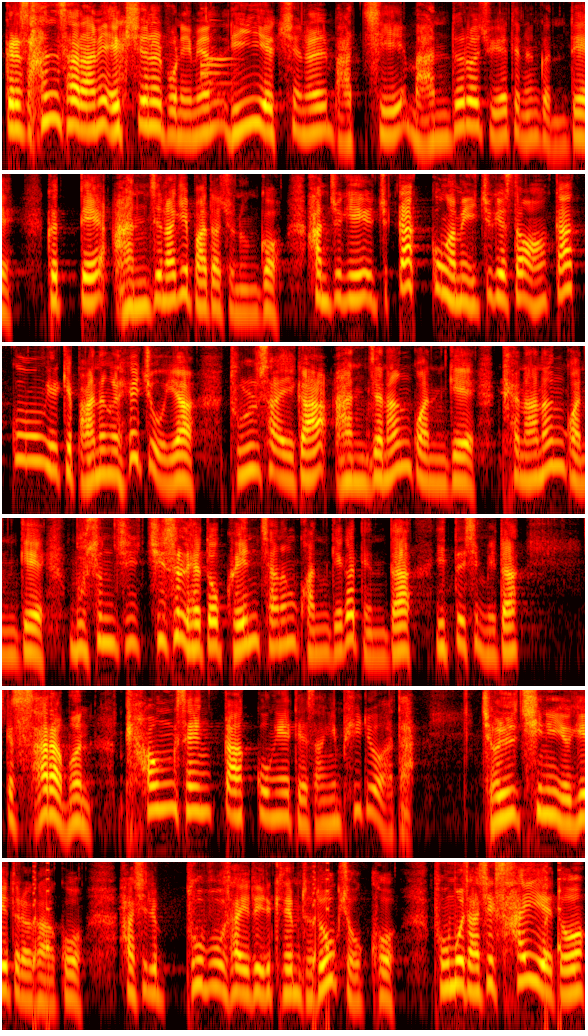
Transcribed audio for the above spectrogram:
그래서 한 사람이 액션을 보내면 리액션을 마치 만들어 줘야 되는 건데 그때 안전하게 받아주는 거 한쪽이 까꿍하면 이쪽에서 어, 까꿍 이렇게 반응을 해줘야 둘 사이가 안전한 관계, 편안한 관계, 무슨 짓을 해도 괜찮은 관계가 된다 이 뜻입니다. 그래서 사람은 평생 까꿍의 대상이 필요하다. 절친이 여기에 들어가고 사실 부부 사이도 이렇게 되면 더더욱 좋고 부모 자식 사이에도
